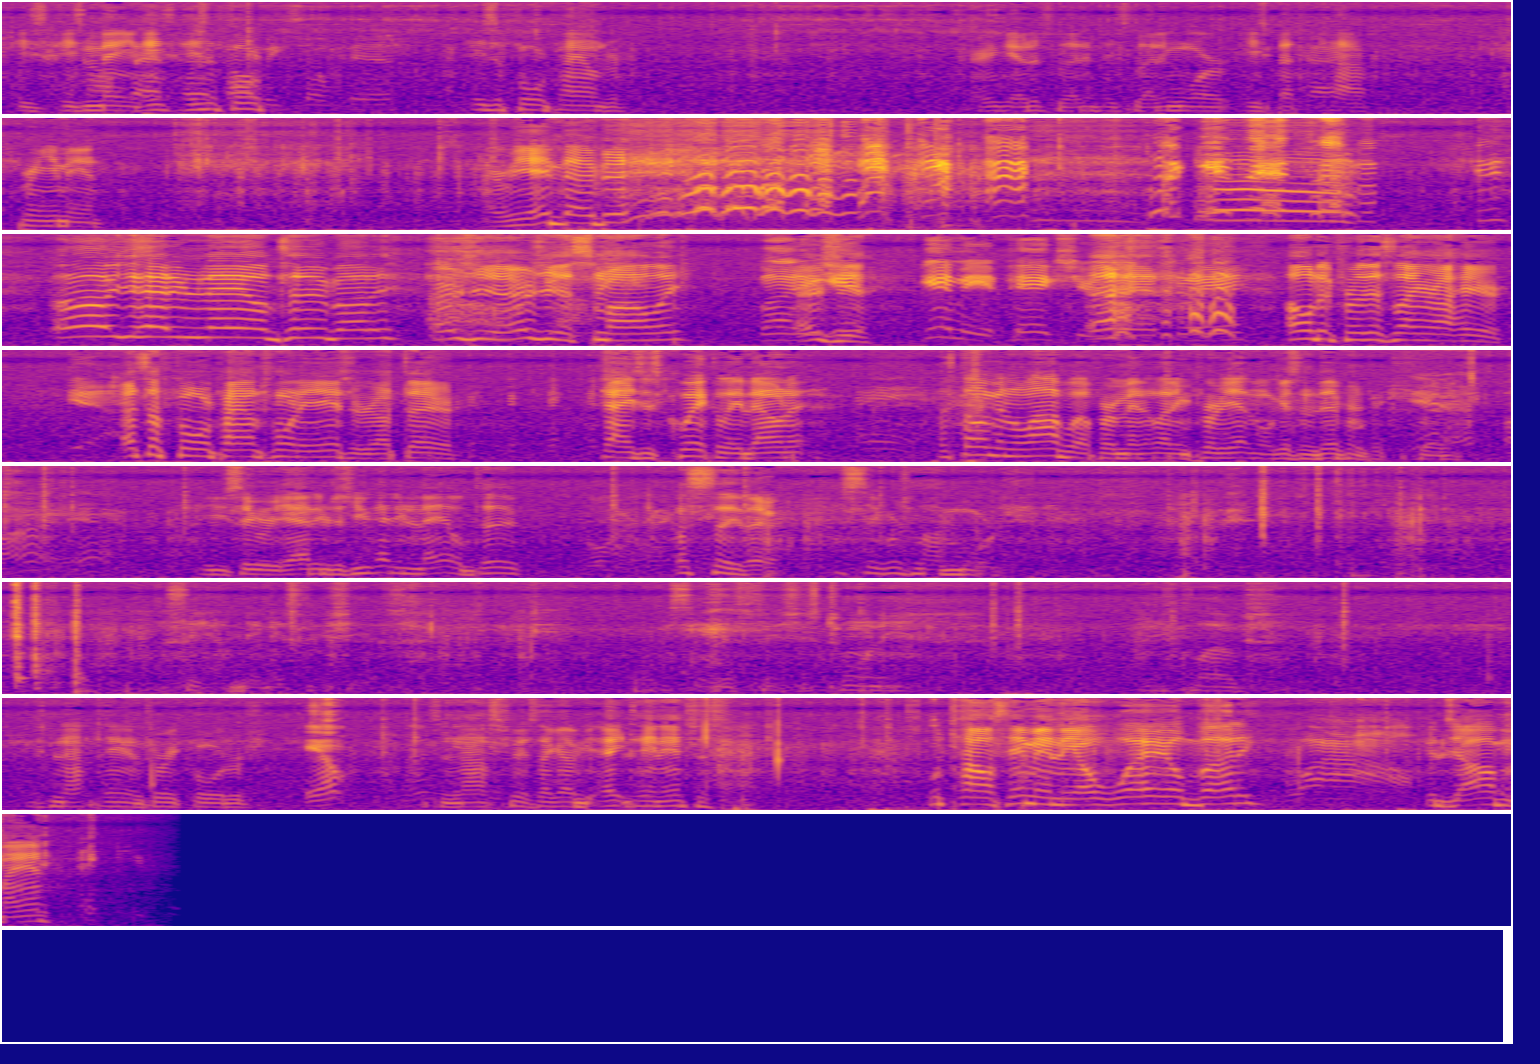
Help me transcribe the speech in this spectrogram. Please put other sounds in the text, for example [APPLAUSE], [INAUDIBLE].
He's he's mean. He's, he's a four I'll be so pissed. he's a four pounder. There you go. Just let him. Just let him work. He's got the power. Bring him in. There he is, baby. [LAUGHS] Look at that Oh. son Oh, you had him nailed too, buddy. There's you. There's you, Smallie. buddy. There's give, you. give me a picture of this, will you? [LAUGHS] Hold it for this thing right here. Yeah. That's a four pound, 20 incher right there. Changes quickly, don't it? Let's throw him in the live well for a minute, let him pretty up, and we'll get some different pictures Yeah, that's fine, yeah. You see where you had him? Just you had him nailed too. Let's see there. Let's see where's my Morgan. Let's see how big this fish is. Let's see this fish is 20. He's close. He's 19 and three quarters. Yep. That's a nice fish. They gotta be 18 inches. We'll toss him in the old whale, buddy. Wow. Good job, man.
